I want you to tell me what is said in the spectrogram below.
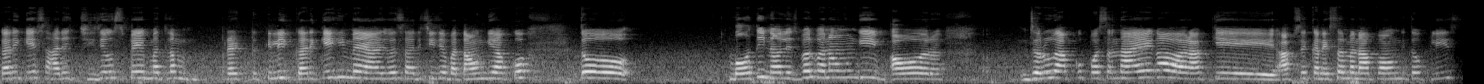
करके सारी चीज़ें उस पर मतलब प्रैक्टिकली करके ही मैं आज वो सारी चीज़ें बताऊँगी आपको। तो बहुत ही नॉलेजबल बनाऊँगी और ज़रूर आपको पसंद आएगा और आपके, आपसे कनेक्शन बना पाऊँगी तो प्लीज़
